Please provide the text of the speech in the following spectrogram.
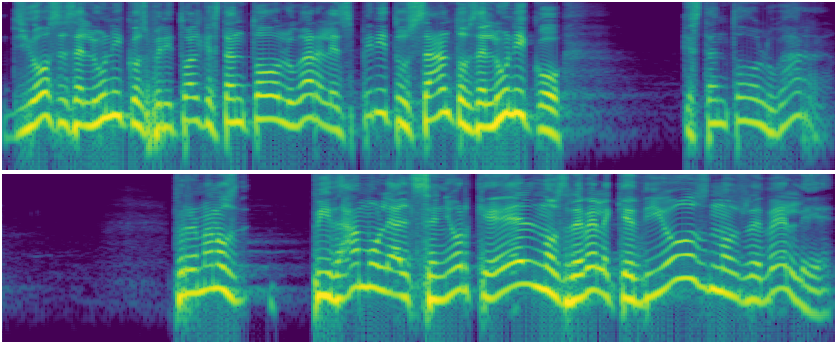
Dios es el único espiritual que está en todo lugar. El Espíritu Santo es el único que está en todo lugar. Pero hermanos, pidámosle al Señor que Él nos revele, que Dios nos revele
